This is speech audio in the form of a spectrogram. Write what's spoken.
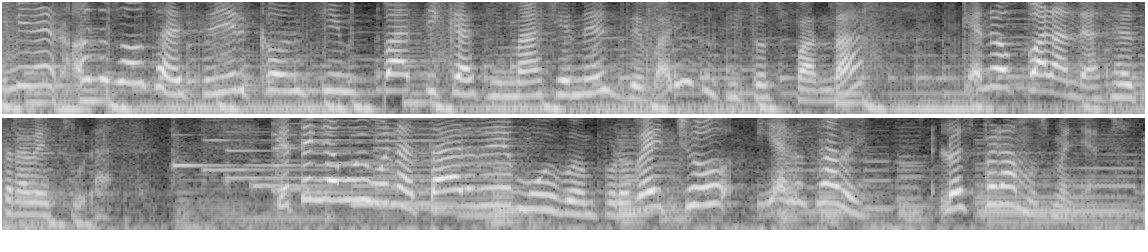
Y miren, hoy nos vamos a despedir con simpáticas imágenes de varios ositos panda que no paran de hacer travesuras. Que tenga muy buena tarde, muy buen provecho y ya lo sabe, lo esperamos mañana.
